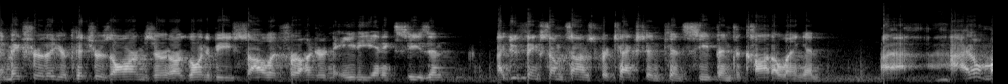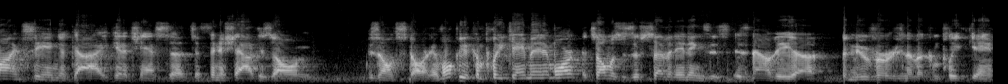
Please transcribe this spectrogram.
and make sure that your pitcher's arms are, are going to be solid for 180 inning season. I do think sometimes protection can seep into coddling, and I, I don't mind seeing a guy get a chance to, to finish out his own his own start. It won't be a complete game anymore. It's almost as if seven innings is, is now the uh, the new version of a complete game.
